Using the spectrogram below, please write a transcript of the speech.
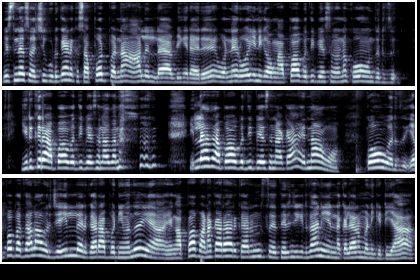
பிஸ்னஸ் வச்சு கொடுக்க எனக்கு சப்போர்ட் பண்ண ஆள் இல்லை அப்படிங்கிறாரு. உடனே ரோஹினிக்கு அவங்க அப்பாவை பற்றி பேசணுன்னா கோவம் வந்துடுது இருக்கிற அப்பாவை பற்றி பேசினா தானே? இல்லாத அப்பாவை பற்றி பேசுனாக்கா என்ன ஆகும்? கோவம் வருது. எப்போ பார்த்தாலும் அவர் ஜெயிலில் இருக்கார். அப்போ நீ வந்து எங்கள் அப்பா பணக்காராக இருக்காருன்னு தெ- தெரிஞ்சுக்கிட்டு தான் நீ என்னை கல்யாணம் பண்ணிக்கிட்டியா?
